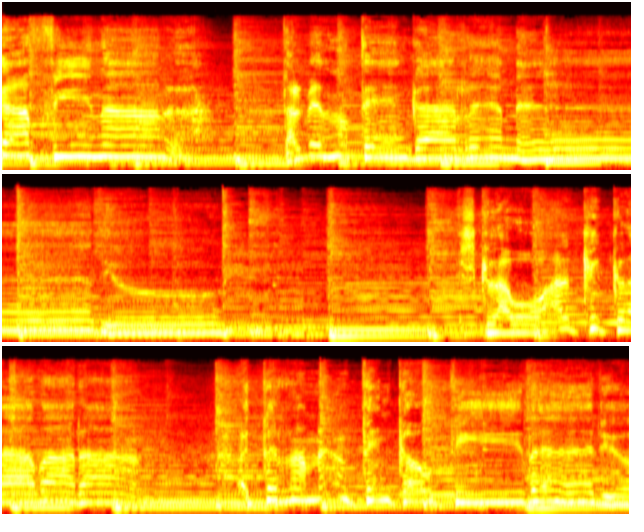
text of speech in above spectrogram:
tenga final, tal vez no tenga remedio. Esclavo al que clavarán eternamente en cautiverio.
